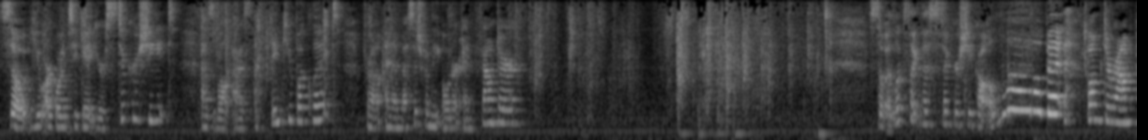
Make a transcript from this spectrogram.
So you are going to get your sticker sheet as well as a thank you booklet from and a message from the owner and founder. So it looks like the sticker sheet got a little bit bumped around,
